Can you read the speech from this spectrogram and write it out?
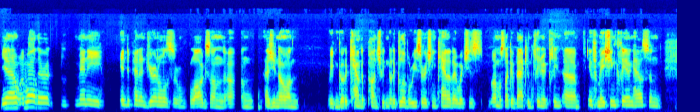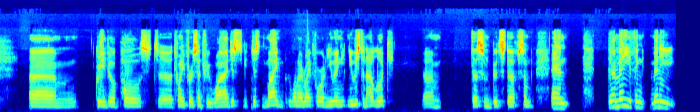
Yeah, well, there are many independent journals or blogs on, on as you know, on we can go to Counterpunch. We can go to Global Research in Canada, which is almost like a vacuum cleaner, clean um, information clearinghouse, and um, Greanville Post, uh, 21st Century Wire. Just just my one I write for New England, New Eastern Outlook um, does some good stuff. Some and there are many thing many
